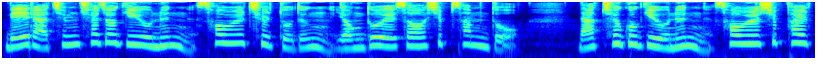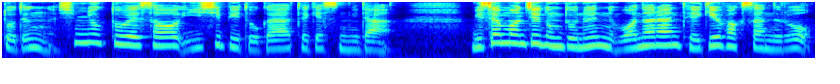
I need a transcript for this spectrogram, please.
내일 아침 최저 기온은 서울 7도 등 0도에서 13도, 낮 최고 기온은 서울 18도 등 16도에서 22도가 되겠습니다. 미세먼지 농도는 원활한 대기 확산으로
